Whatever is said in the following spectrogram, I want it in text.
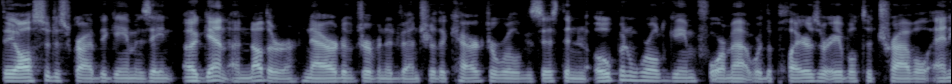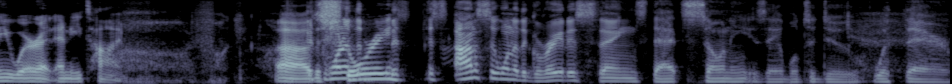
They also describe the game as a again another narrative driven adventure. The character will exist in an open world game format where the players are able to travel anywhere at any time. Uh, the it's one of story, it's, it's honestly one of the greatest things that Sony is able to do with their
